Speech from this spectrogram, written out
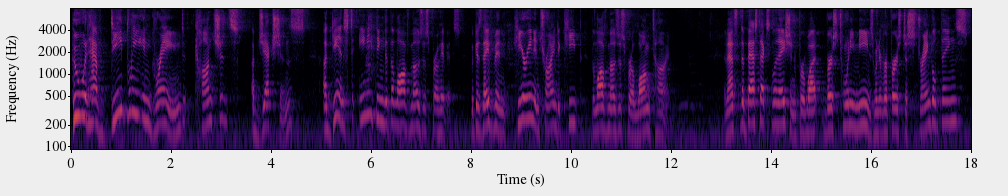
who would have deeply ingrained conscience objections against anything that the law of Moses prohibits because they've been hearing and trying to keep the law of Moses for a long time. And that's the best explanation for what verse 20 means when it refers to strangled things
